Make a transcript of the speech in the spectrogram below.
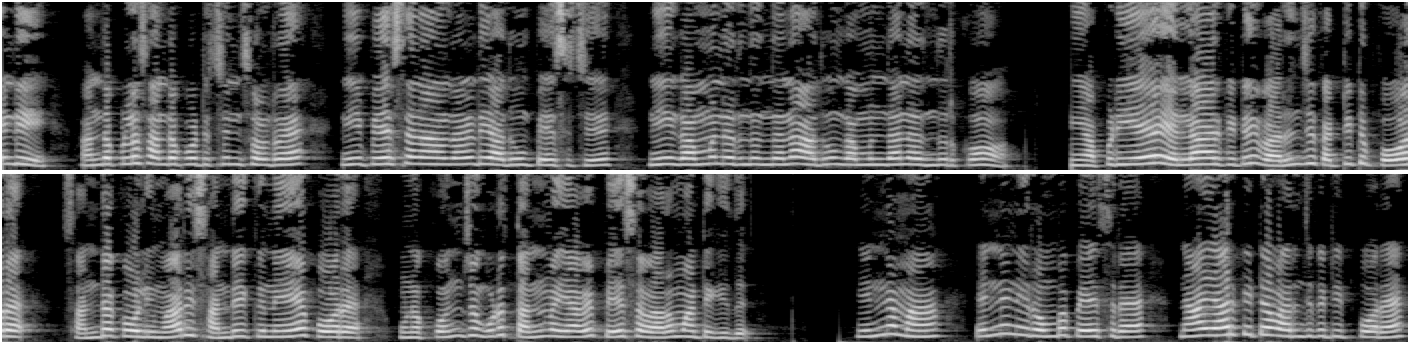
ஏண்டி அந்த புள்ள சண்டை போட்டுச்சுன்னு சொல்ற? நீ பேசினால தானடி அதுவும் பேசுச்சு. நீ கம்முன்னு இருந்திருந்தனா அதுவும் கம்முன்னு தானே இருந்திருக்கும். நீ அப்படியே எல்லார்கிட்டயும் வரிஞ்சு கட்டிட்டு போற. சண்டை கோழி மாதிரி சண்டைக்குன்னே போற. உனக்கு கொஞ்சம் கூட தன்மையாவே பேச வர மாட்டேங்குது. என்னம்மா என்ன நீ ரொம்ப பேசுற? நான் யார்கிட்ட வரைஞ்சு கட்டிட்டு போறேன்?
